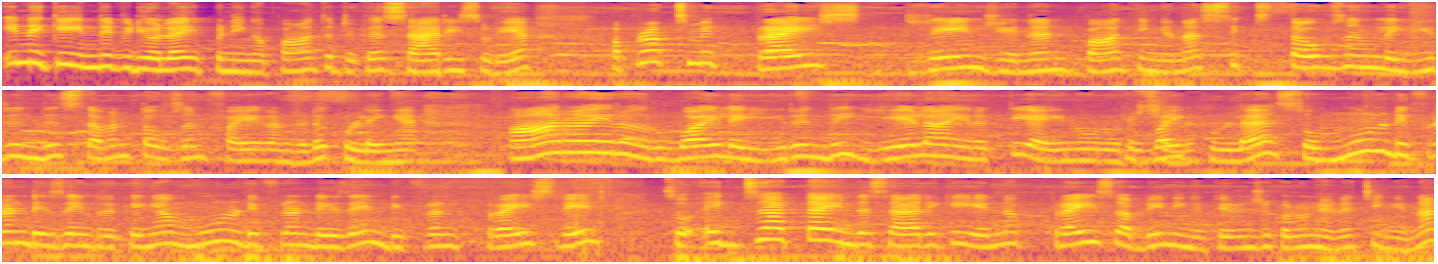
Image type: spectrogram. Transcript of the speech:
இன்றைக்கி இந்த வீடியோவில் இப்போ நீங்கள் பார்த்துட்ருக்க சாரீஸுடைய அப்ராக்சிமேட் ப்ரைஸ் ரேஞ்ச் என்னன்னு பார்த்தீங்கன்னா சிக்ஸ் தௌசண்டில் இருந்து செவன் தௌசண்ட் ஃபைவ் ஹண்ட்ரடுக்குள்ளைங்க ஆறாயிரம் ரூபாயில் இருந்து ஏழாயிரத்தி ஐநூறு ரூபாய்க்குள்ளே ஸோ மூணு டிஃப்ரெண்ட் டிசைன் இருக்குங்க. மூணு different design different price range so எக்ஸாக்டாக இந்த சாரீக்கு என்ன ப்ரைஸ் அப்படின்னு நீங்கள் தெரிஞ்சுக்கணும்னு நினச்சிங்கன்னா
